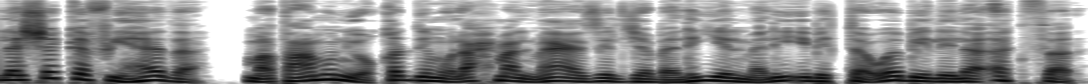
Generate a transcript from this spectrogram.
لا شك في هذا. مطعم يقدم لحم الماعز الجبلي المليء بالتوابل لا أكثر.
